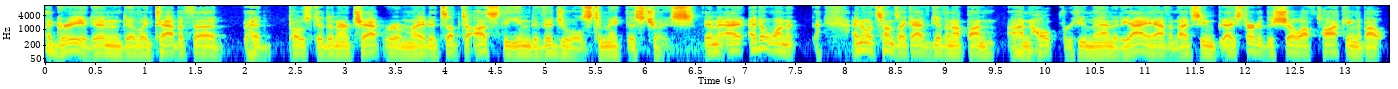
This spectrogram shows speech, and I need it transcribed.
Agreed. And uh, like Tabitha had posted in our chat room, right? It's up to us, the individuals, to make this choice. And I, I don't want to. I know it sounds like I've given up on on hope for humanity. I haven't. I've seen. I started the show off talking about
